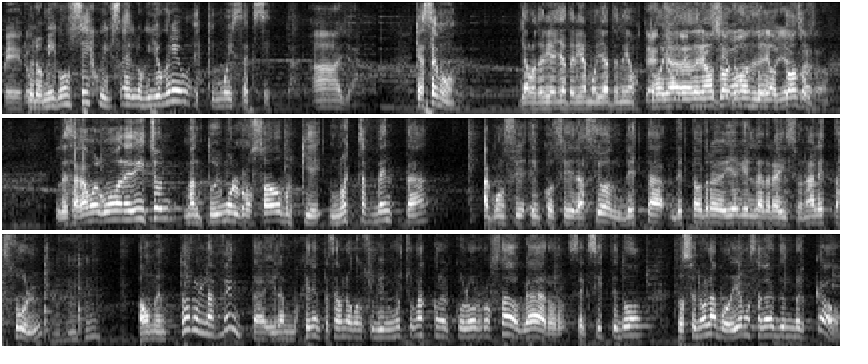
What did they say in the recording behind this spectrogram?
pero... mi consejo, y sabes lo que yo creo, es que es muy sexista. Ah, ya. ¿Qué hacemos? Ya lo teníamos, ya teníamos, ya teníamos todo, ya teníamos todo, teníamos todo. Le sacamos el Woman Edition, mantuvimos el rosado porque nuestras ventas en consideración de esta, de esta otra bebida que es la tradicional, esta azul, aumentaron las ventas y las mujeres empezaron a consumir mucho más con el color rosado, claro, se existe todo, entonces no la podíamos sacar del mercado.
